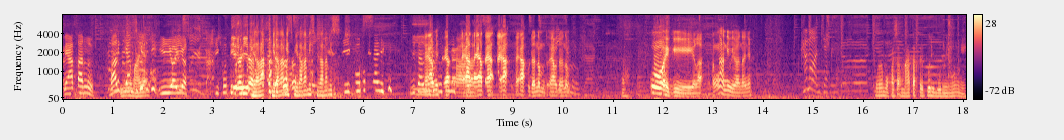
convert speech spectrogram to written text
Kelihatan lu. Balik yang lumayan. sih. Iya, iya. Ikuti. Iya, iya. Milana, Milana miss, Milana miss, Milana miss. Ikuti aja. Bisa TA lihat TA, sini. TA, TA, TA, TA, TA, udah 6, TA udah Time 6. to move. Wah gila, tengah nih wilananya. Come on, Jax. Gua mau pasang mata, creep gua dibunuhin mulu nih.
